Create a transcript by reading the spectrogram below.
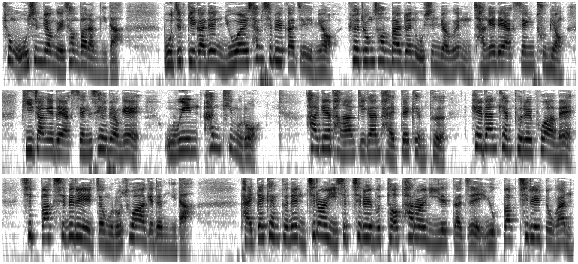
총 50명을 선발합니다. 모집 기간은 6월 30일까지이며 최종 선발된 50명은 장애 대 학생 2명, 비장애 대 학생 3명의 5인 한 팀으로 학예 방학 기간 발대 캠프, 해단 캠프를 포함해 10박 11일 일정으로 소화하게 됩니다. 발대 캠프는 7월 27일부터 8월 2일까지 6박 7일 동안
